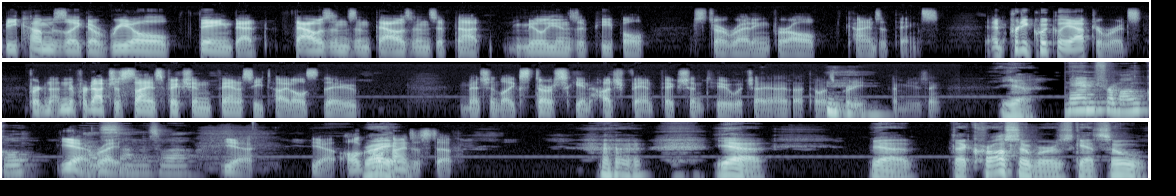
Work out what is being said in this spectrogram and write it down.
becomes like a real thing that thousands and thousands, if not millions, of people start writing for all kinds of things, and pretty quickly afterwards. For not, for not just science fiction, fantasy titles, they mentioned like Starsky and Hutch fan fiction too, which I, I thought was pretty amusing. yeah Man from Uncle. Yeah, right. Some as well. Yeah, yeah, all, all Right. kinds of stuff. yeah. Yeah. That crossovers get so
